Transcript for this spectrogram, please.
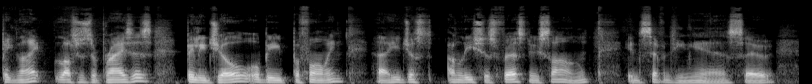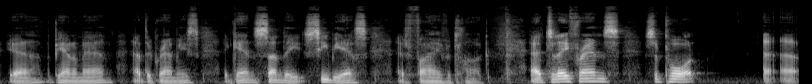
big night, lots of surprises. Billy Joel will be performing. Uh, he just unleashed his first new song in 17 years. So, yeah, the Piano Man at the Grammys. Again, Sunday, CBS at 5 o'clock. Uh, today, friends, support uh, uh,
